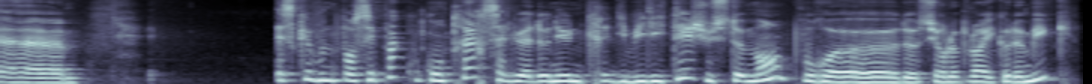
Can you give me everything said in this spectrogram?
Euh, est-ce que vous ne pensez pas qu'au contraire, ça lui a donné une crédibilité justement pour, euh, sur le plan économique?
